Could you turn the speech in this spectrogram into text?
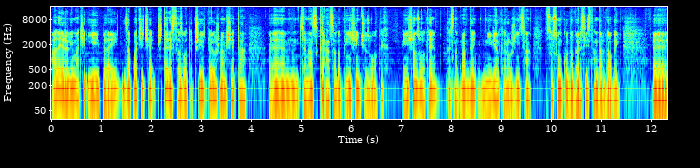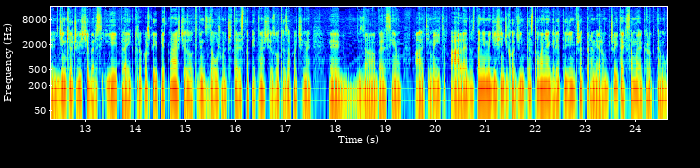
Ale jeżeli macie EA Play, zapłacicie 400 zł, czyli tutaj już nam się ta em, cena skraca do 50 zł. 50 zł to jest naprawdę niewielka różnica w stosunku do wersji standardowej. E, Dzięki oczywiście wersji EA Play, która kosztuje 15 zł, więc załóżmy 415 zł zapłacimy e, za wersję Ultimate, ale dostaniemy 10 godzin testowania gry tydzień przed premierą, czyli tak samo jak rok temu.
